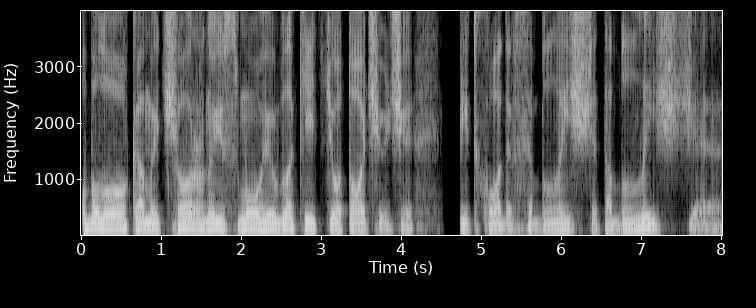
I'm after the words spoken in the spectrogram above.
оболоками чорної смуги в блакиттю оточуючи, підходить все ближче та ближче,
